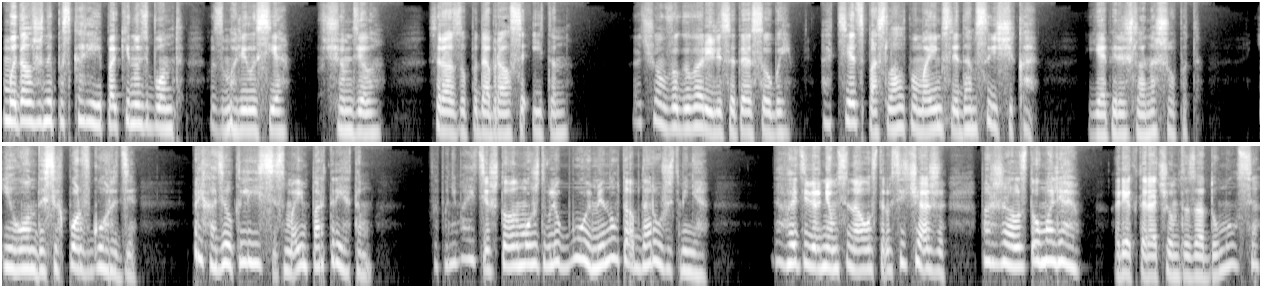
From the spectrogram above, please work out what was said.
мы должны поскорее покинуть Бонд», — взмолилась я. «В чем дело?» Сразу подобрался Итан. «О чем вы говорили с этой особой?» Отец послал по моим следам сыщика. Я перешла на шепот. И он до сих пор в городе. Приходил к Лисе с моим портретом. Вы понимаете, что он может в любую минуту обнаружить меня? Давайте вернемся на остров сейчас же. Пожалуйста, умоляю. Ректор о чем-то задумался,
